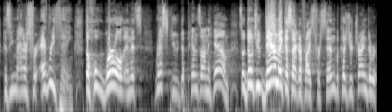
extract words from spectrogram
because he matters for everything. The whole world and its rescue depends on him. So don't you dare make a sacrifice for sin because you're trying to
